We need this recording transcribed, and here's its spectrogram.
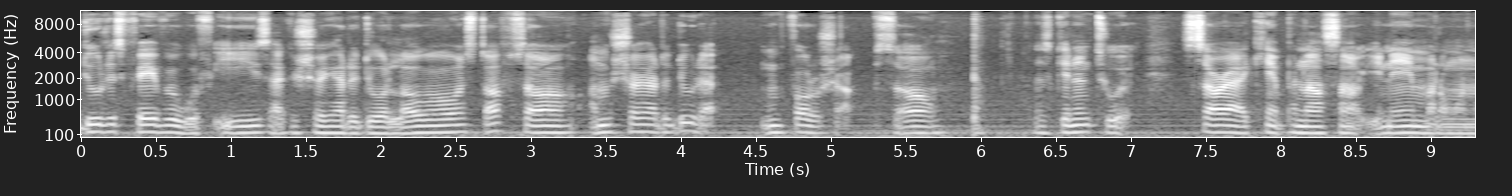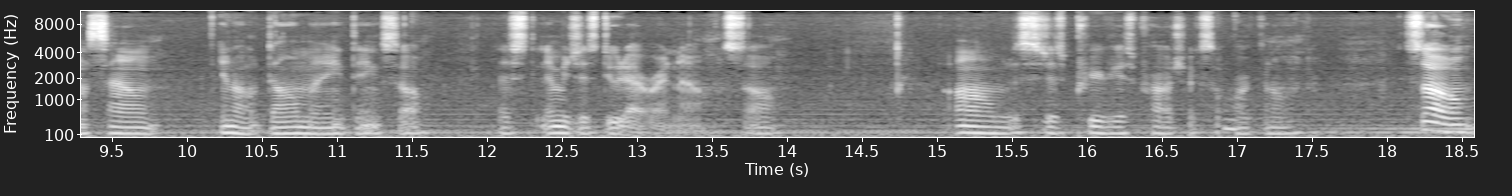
do this favor with ease. I could show you how to do a logo and stuff, so I'm gonna show you how to do that in Photoshop. So let's get into it. Sorry, I can't pronounce out your name. I don't want to sound, you know, dumb or anything. So let's let me just do that right now. So. Um, this is just previous projects I'm working on. So,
